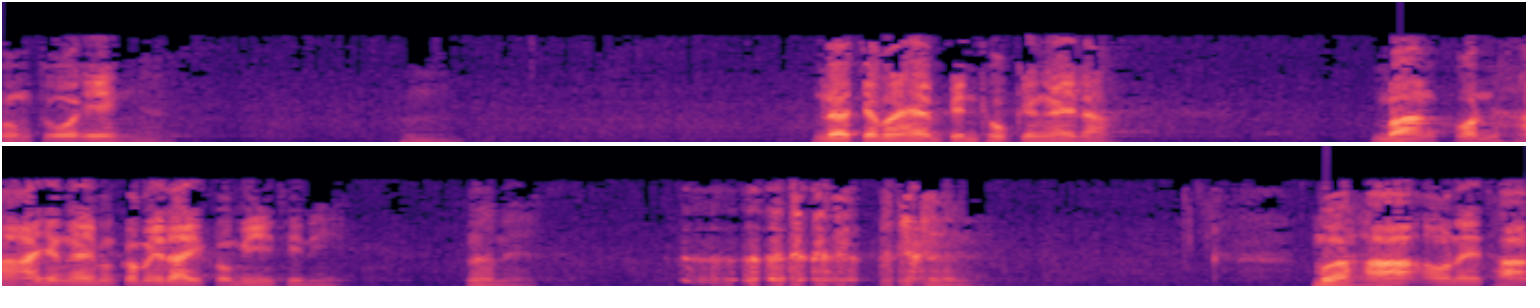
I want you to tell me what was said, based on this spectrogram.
ของตัวเองแล้วจะมาให้มันเป็นทุกข์ยังไงล่ะ บางคนหายังไงมันก็ไม่ได้ก็มีที่นี่นั่นเอง เมื่อหาเอาในทาง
